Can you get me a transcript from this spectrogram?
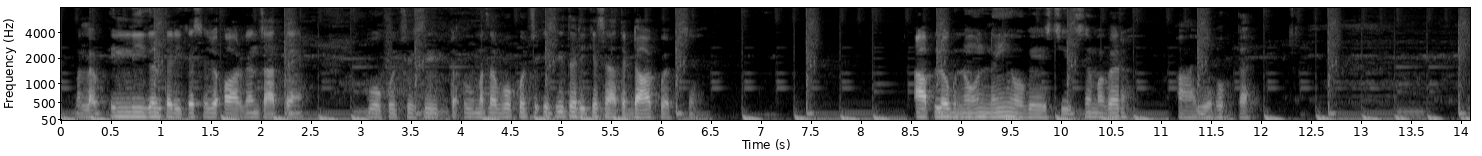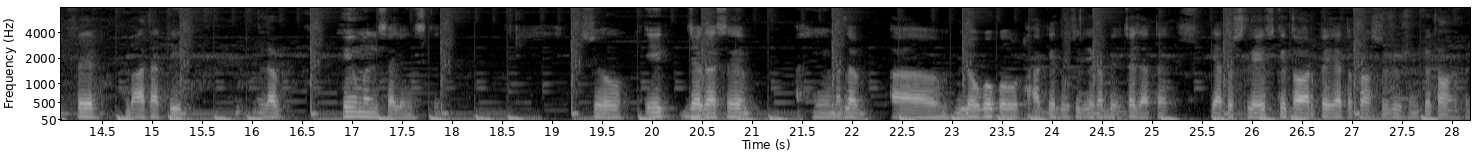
मतलब इलीगल तरीके से जो ऑर्गन्स आते हैं, वो कुछ इसी मतलब वो कुछ इसी तरीके से आते हैं डार्क वेब से। आप लोग नोन नहीं हो गए इस चीज़ से मगर हाँ ये होता है। फिर बात आती मतलब ह्यूमन सेलिंग्स की। जो एक जगह से मतलब आ, लोगों को उठा के दूसरी जगह बेचा जाता है या तो स्लेव्स के तौर पे या तो प्रोस्टिट्यूशन के तौर पे।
